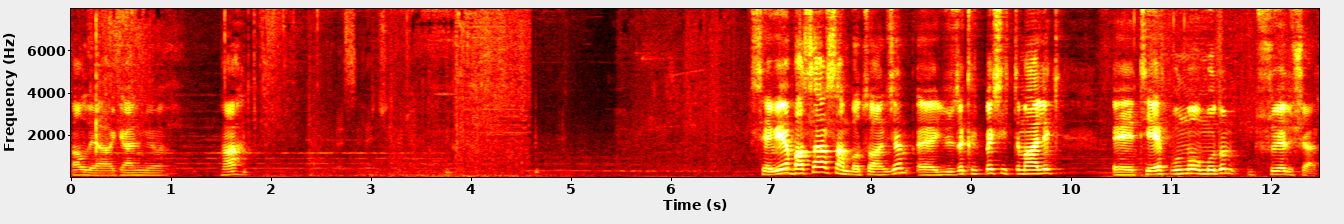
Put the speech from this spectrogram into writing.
Sal ya gelmiyor. Ha? Seviye basarsan Batuhan'cım e, %45 ihtimallik e, TF bulma umudum suya düşer.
